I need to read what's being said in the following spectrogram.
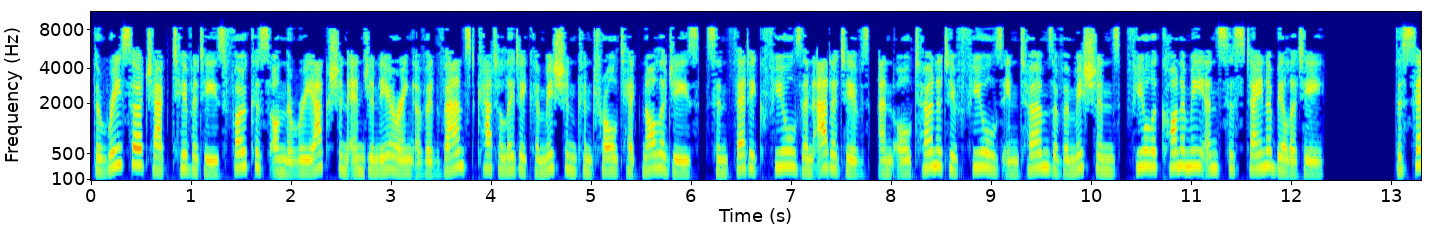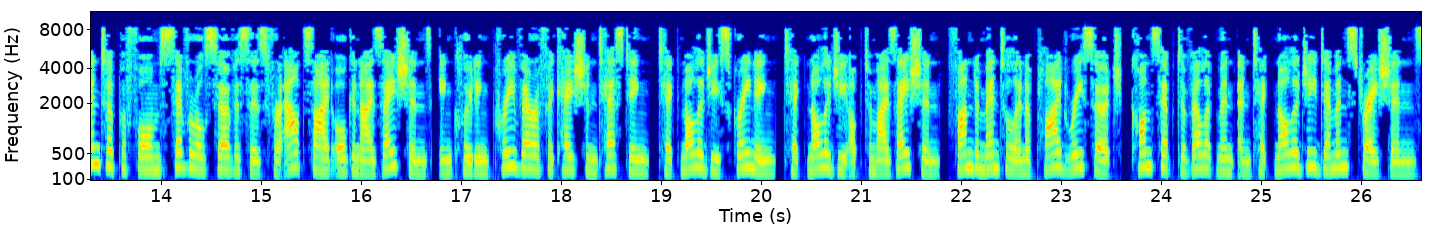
The research activities focus on the reaction engineering of advanced catalytic emission control technologies, synthetic fuels and additives, and alternative fuels in terms of emissions, fuel economy and sustainability. The center performs several services for outside organizations, including pre-verification testing, technology screening, technology optimization, fundamental and applied research, concept development and technology demonstrations.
